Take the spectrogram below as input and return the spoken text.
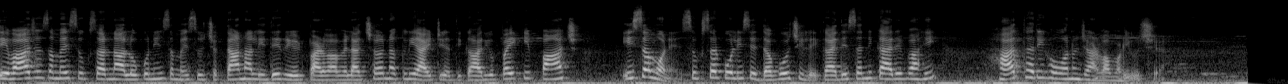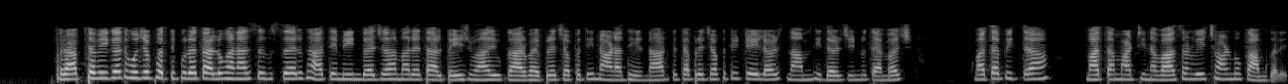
તેવા જ સમયે સુખસરના લોકોની સમય સૂચકતાના લીધે રેડ પાડવા આવેલા છ નકલી આઈટી અધિકારીઓ પૈકી પાંચ ઈસમોને સુખસર પોલીસે દબોચી લઈ કાયદેસરની કાર્યવાહી હાથ ધરી હોવાનું જાણવા મળ્યું છે. પ્રાપ્ત વિગત મુજબ ફતેપુરા તાલુકાના સુખસર ખાતે મેઇન બજારમાં રહેતા અલ્પેશભાઈ ઉકારભાઈ પ્રજાપતિ નાણાં ધીરનાર તથા પ્રજાપતિ ટેલર્સ નામથી દરજીનું તેમજ માતા પિતા માતા માટીના વાસણ વેચાણનું કામ કરે.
